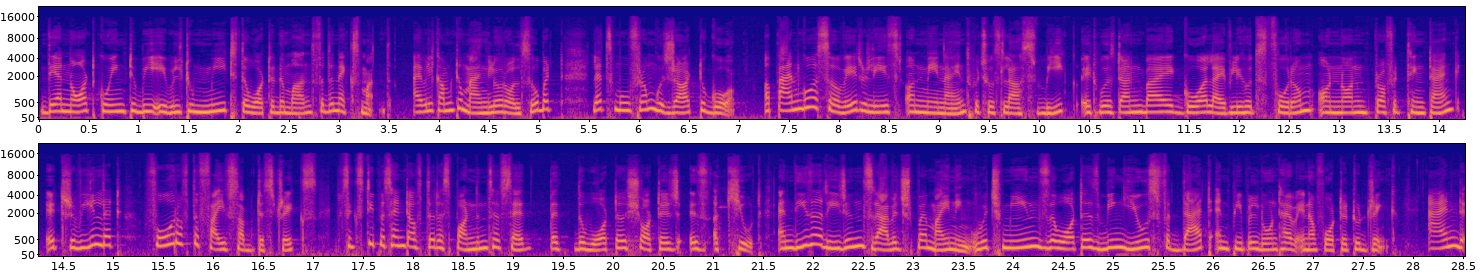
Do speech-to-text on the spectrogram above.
they are not going to be able to meet the water demand for the next month. I will come to Mangalore also, but let's move from Gujarat to Goa. A PanGoa survey released on May 9th, which was last week, it was done by Goa Livelihoods Forum, a non-profit think tank. It revealed that four of the five sub-districts, 60% of the respondents have said that the water shortage is acute. And these are regions ravaged by mining, which means the water is being used for that and people don't have enough water to drink. And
